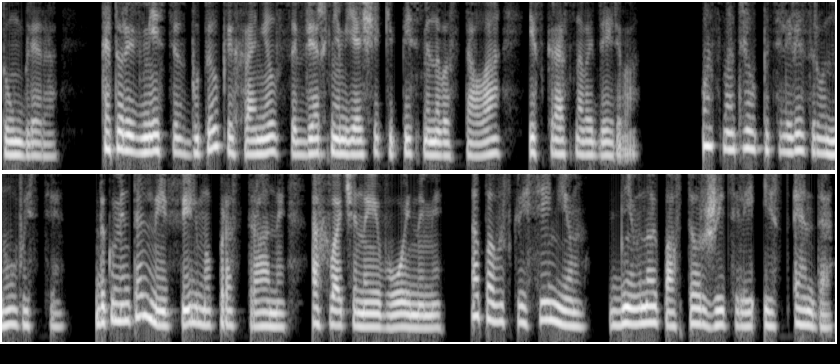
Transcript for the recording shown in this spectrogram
тумблера, который вместе с бутылкой хранился в верхнем ящике письменного стола из красного дерева. Он смотрел по телевизору новости, документальные фильмы про страны, охваченные войнами, а по воскресеньям — дневной повтор жителей Ист-Энда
